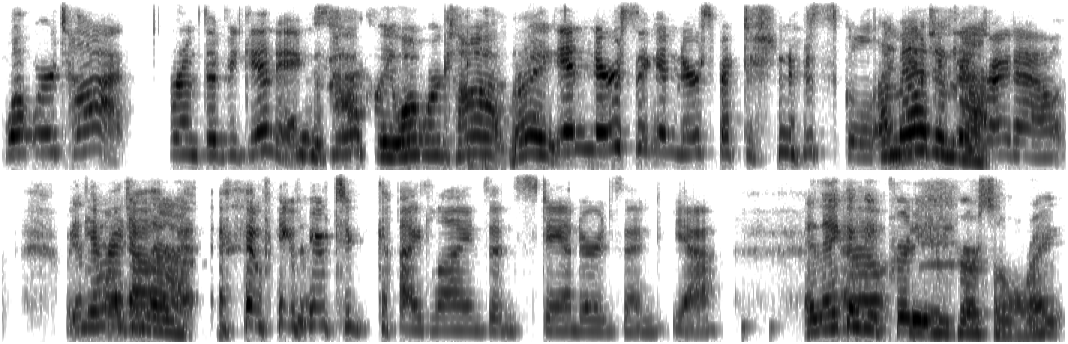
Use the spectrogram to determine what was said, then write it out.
What we're taught from the beginning exactly what we're taught right in nursing and nurse practitioner school. Imagine we get that. right out. We get right Imagine out and we move to guidelines and standards and yeah. And they can Oh. be pretty impersonal, right?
